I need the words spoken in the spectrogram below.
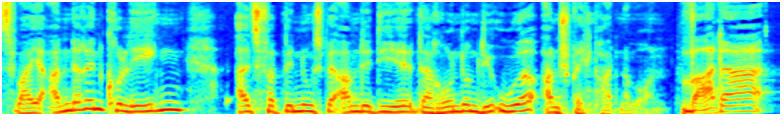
zwei anderen Kollegen als Verbindungsbeamte, die da rund um die Uhr Ansprechpartner waren. War da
